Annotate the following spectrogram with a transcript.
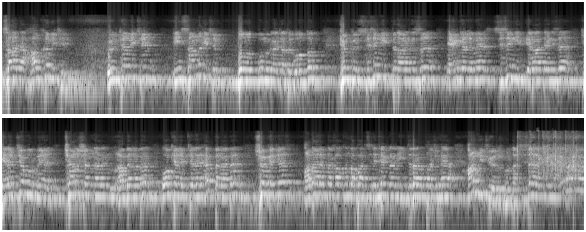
sadece halkım için, ülkem için, insanlık için bunu, bu müracaatı bulundum. Çünkü sizin iktidarınızı engellemeye, sizin iradenize kelepçe vurmaya çalışanlarla beraber o kelepçeleri hep beraber sökeceğiz. Adalet ve Kalkınma Partisi'ni tekrar iktidara taşımaya and içiyoruz burada. Sizlerle Bravo!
